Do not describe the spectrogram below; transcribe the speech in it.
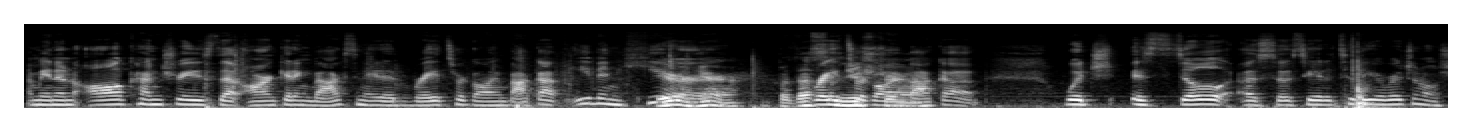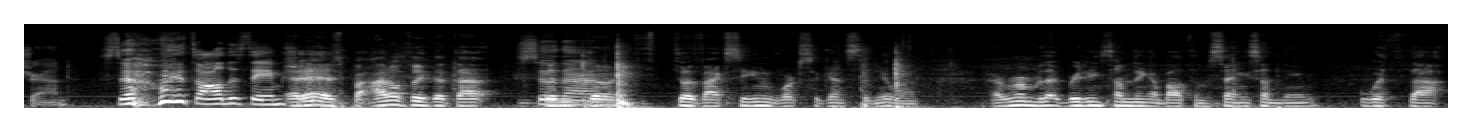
I mean, in all countries that aren't getting vaccinated, rates are going back up. Even here, Even here, but that's the rates are going strand. back up, which is still associated to the original strand. So it's all the same shit. It is, but I don't think that that So the, then- the, the vaccine works against the new one. I remember that reading something about them saying something with that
